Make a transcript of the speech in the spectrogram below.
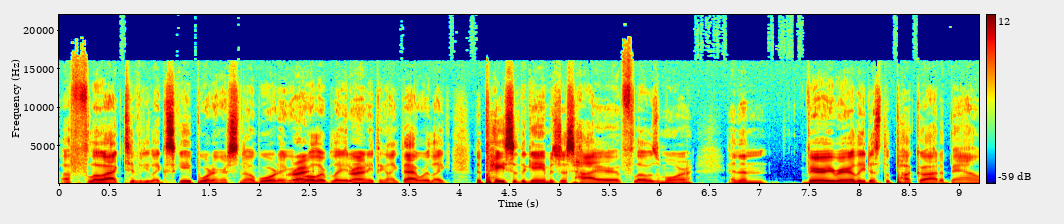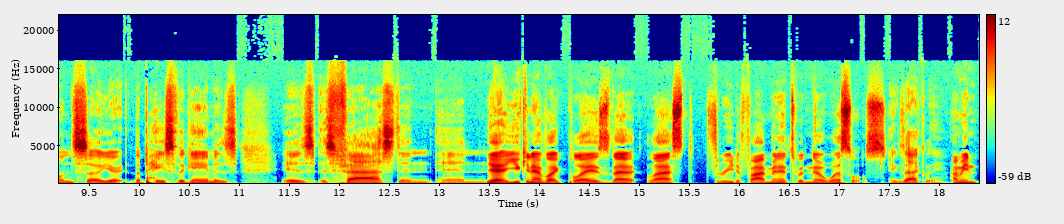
a flow activity, like skateboarding or snowboarding Right, or rollerblade or anything like that, where like the pace of the game is just higher, it flows more, and then very rarely does the puck go out of bounds. So you're the pace of the game is is is fast and and Yeah, you can have like plays that last three to five minutes with no whistles. exactly. I mean,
